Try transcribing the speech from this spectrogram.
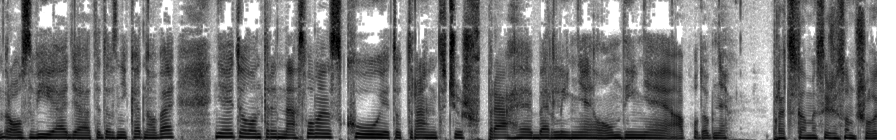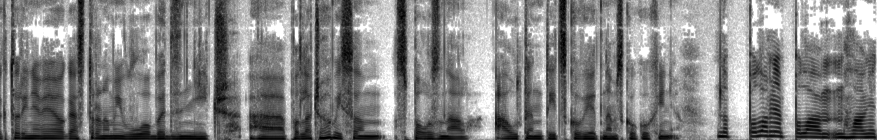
rozvíjať a teda vznikať nové. Nie je to len trend na Slovensku, je to trend či už v Prahe, Berlíne, Londýne a podobne. Predstavme si, že som človek, ktorý nevie o gastronomii vôbec nič. A podľa čoho by som spoznal autentickú vietnamskú kuchyňu? No podľa mňa, podľa hlavne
